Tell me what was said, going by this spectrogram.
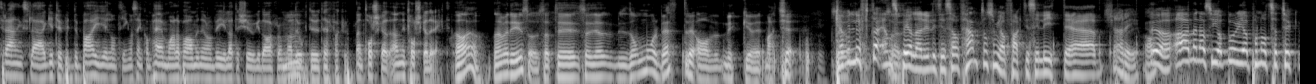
träningsläger typ i Dubai eller någonting och sen kom hem och alla bara "Ja, men nu har de vilat i 20 dagar för de hade åkt ut FA-cupen, torskade, ja, ni torskade direkt. Ja, ja. Nej, men det är ju så. Så, att, eh, så jag, de mår bättre av mycket matcher. Så Kan jag- vi lyfta en så- spelare lite i Southampton som jag faktiskt är lite... eh, Kör i. Ja. Ja. ja, men alltså jag börjar på något sätt tycka...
